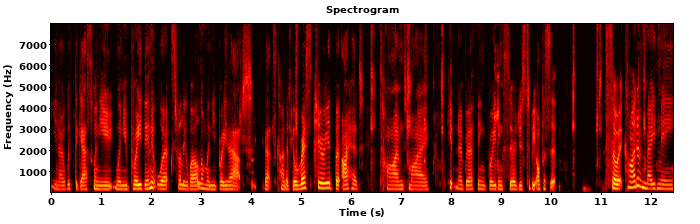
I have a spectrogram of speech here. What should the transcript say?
you know with the gas when you when you breathe in it works really well and when you breathe out that's kind of your rest period. But i had timed my hypnobirthing breathing surges to be opposite. So it kind of made me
